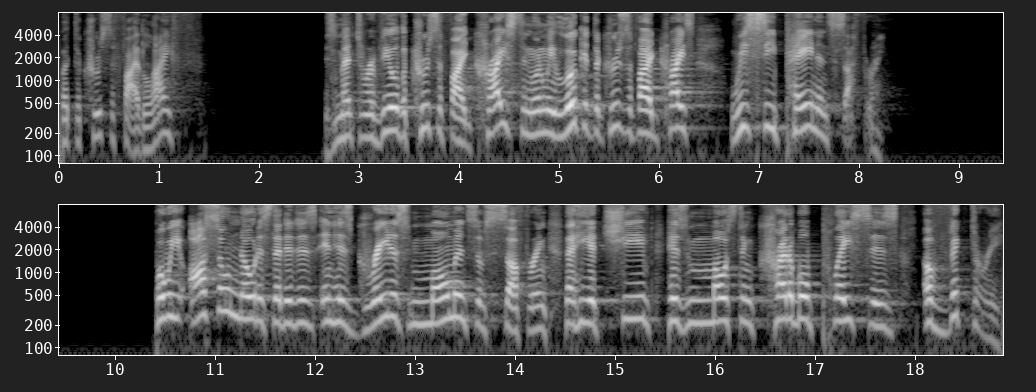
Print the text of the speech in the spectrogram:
But the crucified life is meant to reveal the crucified Christ. And when we look at the crucified Christ, we see pain and suffering. But we also notice that it is in his greatest moments of suffering that he achieved his most incredible places of victory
